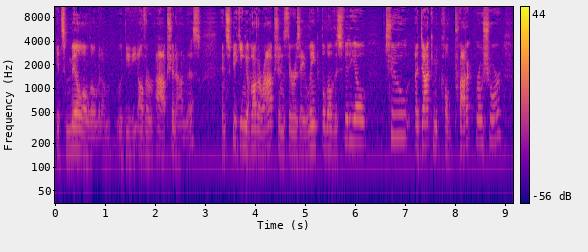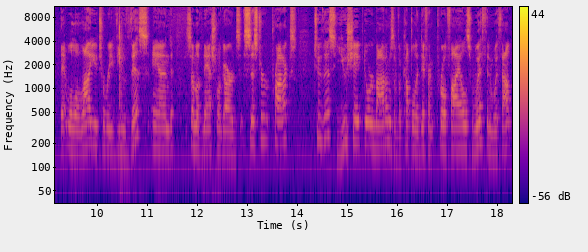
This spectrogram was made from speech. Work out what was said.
It's mill aluminum would be the other option on this. And speaking of other options, there is a link below this video to a document called Product Brochure that will allow you to review this and some of National Guard's sister products to this. U-shaped door bottoms of a couple of different profiles with and without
